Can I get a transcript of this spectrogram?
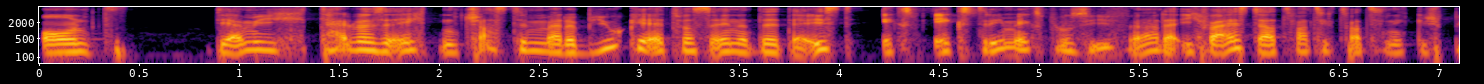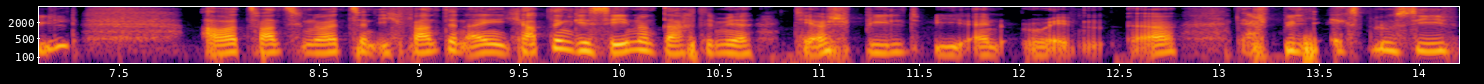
und der mich teilweise echt an Justin Marabuke etwas erinnerte. Der ist ex extrem explosiv. Ja. Ich weiß, der hat 2020 nicht gespielt, aber 2019, ich fand den eigentlich, ich habe den gesehen und dachte mir, der spielt wie ein Raven. Ja. Der spielt explosiv,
